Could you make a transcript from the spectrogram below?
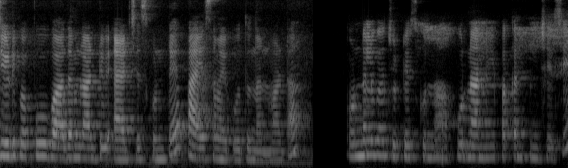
జీడిపప్పు బాదం లాంటివి యాడ్ చేసుకుంటే పాయసం అయిపోతుందన్నమాట. ఉండలుగా చుట్టేసుకున్న పూర్ణాన్ని పక్కన ఉంచేసి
